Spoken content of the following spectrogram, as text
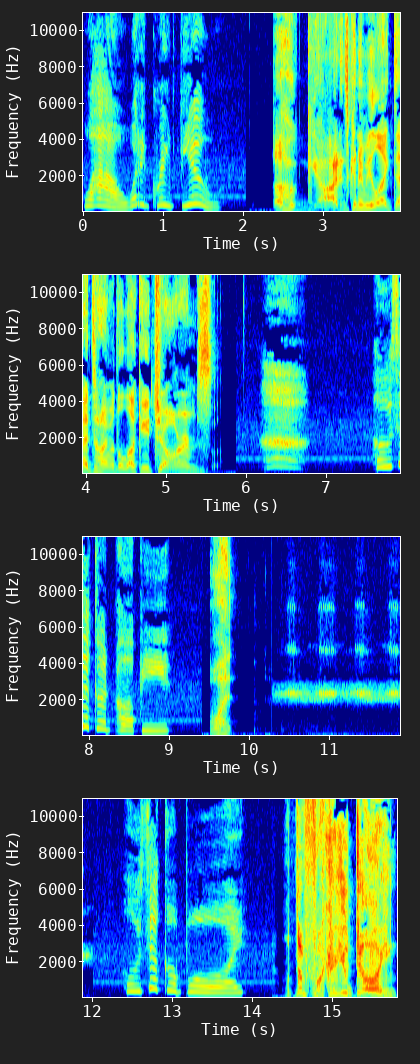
wow, what a great view. Oh god, it's gonna be like that time with the Lucky Charms. Who's a good puppy? What? Who's a good boy? What the fuck are you doing?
